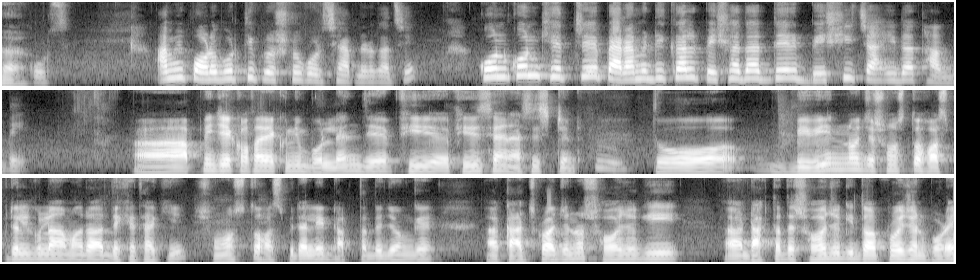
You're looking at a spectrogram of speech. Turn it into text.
হ্যাঁ। কোর্স। আমি পরবর্তী প্রশ্ন করছি আপনার কাছে। কোন কোন ক্ষেত্রে প্যারামেডিক্যাল পেশাদারদের বেশি চাহিদা থাকবে? আপনি যে কথা এখনই বললেন যে ফিজিশিয়ান অ্যাসিস্ট্যান্ট তো বিভিন্ন যে সমস্ত হসপিটালগুলো আমরা দেখে থাকি সমস্ত হসপিটালে ডাক্তারদের সঙ্গে কাজ করার জন্য সহযোগী ডাক্তারদের সহযোগী প্রয়োজন পড়ে।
